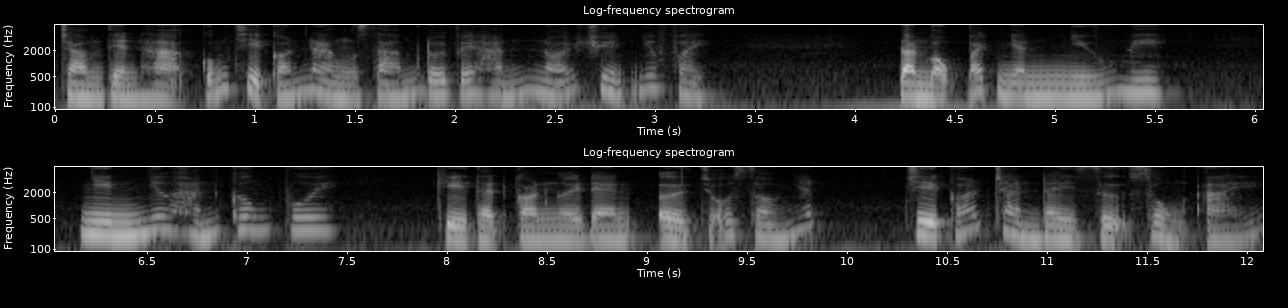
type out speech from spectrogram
Trong thiên hạ cũng chỉ có nàng dám đối với hắn nói chuyện như vậy. Đoàn mộc bách nhân nhíu mi, nhìn như hắn không vui, Kỳ thật con người đen ở chỗ sâu nhất chỉ có tràn đầy sự sủng ái.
